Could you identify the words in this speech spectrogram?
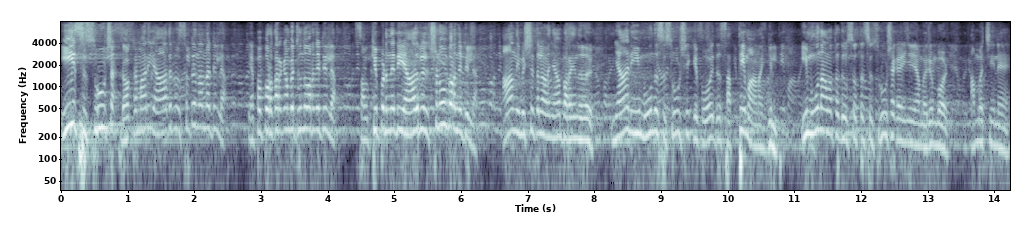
ഈ ശുശ്രൂഷ ഡോക്ടർമാർ യാതൊരു റിസൾട്ടും തന്നിട്ടില്ല. എപ്പോ പുറത്തിറക്കാൻ പറ്റുമെന്ന് പറഞ്ഞിട്ടില്ല. സൗഖ്യപ്പെടുന്നതിന്റെ യാതൊരു ലക്ഷണവും പറഞ്ഞിട്ടില്ല. ആ നിമിഷത്തിലാണ് ഞാൻ പറയുന്നത് ഞാൻ ഈ മൂന്ന് ശുശ്രൂഷയ്ക്ക് പോയത് സത്യമാണെങ്കിൽ ഈ മൂന്നാമത്തെ ദിവസത്തെ ശുശ്രൂഷ കഴിഞ്ഞ് ഞാൻ വരുമ്പോൾ അമ്മച്ചീനെ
